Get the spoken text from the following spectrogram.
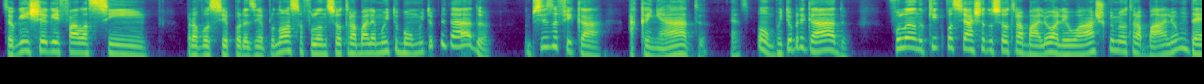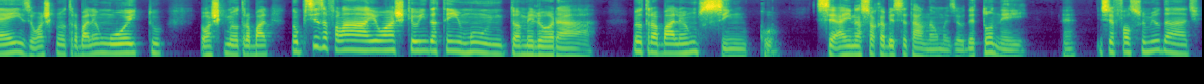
Se alguém chega e fala assim para você, por exemplo, nossa, fulano, seu trabalho é muito bom, muito obrigado. Não precisa ficar acanhado. Né? Bom, muito obrigado. Fulano, o que, que você acha do seu trabalho? Olha, eu acho que o meu trabalho é um 10, eu acho que o meu trabalho é um 8, eu acho que o meu trabalho. Não precisa falar, ah, eu acho que eu ainda tenho muito a melhorar. Meu trabalho é um 5. Aí na sua cabeça você tá, não, mas eu detonei. Né? Isso é falsa humildade.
